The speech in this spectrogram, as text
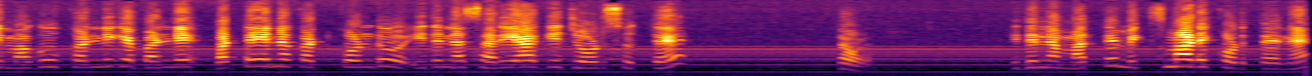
ಈ ಮಗು ಕಣ್ಣಿಗೆ ಬಣ್ಣೆ, ಬಟ್ಟೆಯನ್ನ ಕಟ್ಕೊಂಡು ಇದನ್ನ ಸರಿಯಾಗಿ ಜೋಡಿಸುತ್ತೆ. ಇದನ್ನ ಮತ್ತೆ ಮಿಕ್ಸ್ ಮಾಡಿ ಕೊಡ್ತೇನೆ.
